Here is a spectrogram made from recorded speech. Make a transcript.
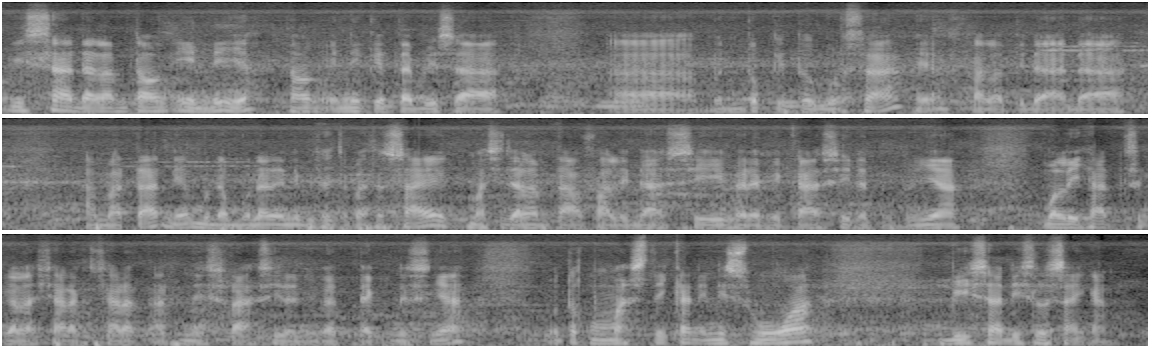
bisa dalam tahun ini ya tahun ini kita bisa uh, bentuk itu bursa ya. Kalau tidak ada hambatan ya mudah-mudahan ini bisa cepat selesai masih dalam tahap validasi verifikasi dan tentunya melihat segala syarat-syarat administrasi dan juga teknisnya untuk memastikan ini semua bisa diselesaikan.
